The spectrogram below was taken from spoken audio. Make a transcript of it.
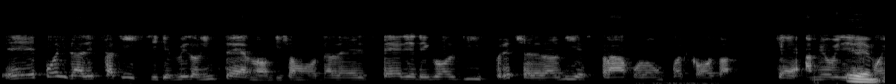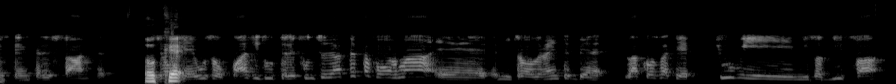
e poi dalle statistiche vedo all'interno, diciamo dalle serie dei gol dispari, eccetera, da lì estrapolo un qualcosa che a mio vedere può essere interessante. Ok. Diciamo uso quasi tutte le funzioni della piattaforma e, e, mi trovo veramente bene. La cosa che più mi, mi soddisfa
